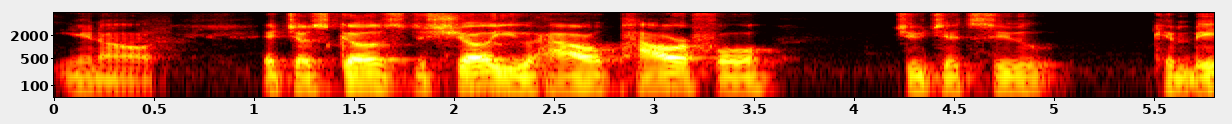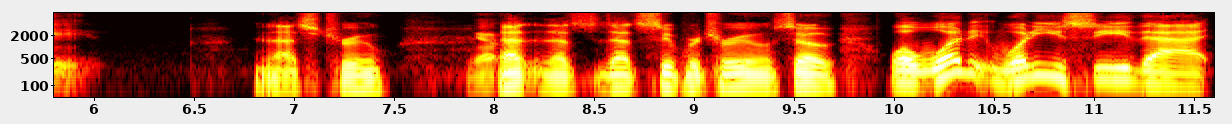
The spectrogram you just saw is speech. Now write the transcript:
you know, it just goes to show you how powerful jujitsu can be. That's true. Yep. That, that's that's super true. So, well, what what do you see that?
